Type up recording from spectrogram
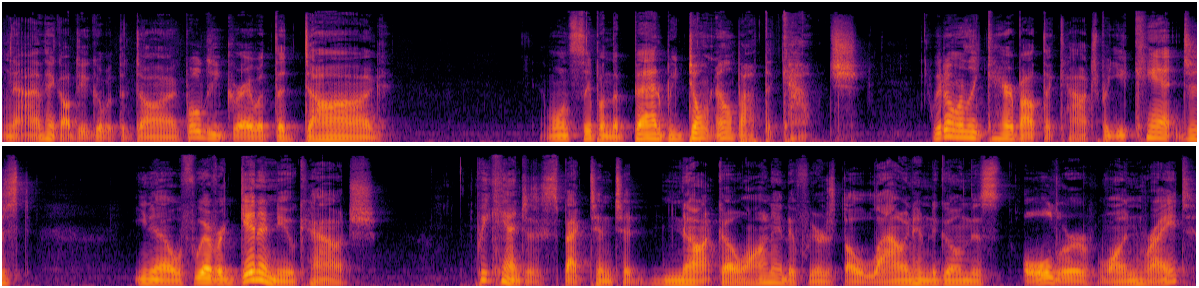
Nah, I think I'll do good with the dog. We'll do great with the dog. won't sleep on the bed. We don't know about the couch. We don't really care about the couch, but you can't just, you know, if we ever get a new couch, we can't just expect him to not go on it if we're just allowing him to go on this older one, right?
